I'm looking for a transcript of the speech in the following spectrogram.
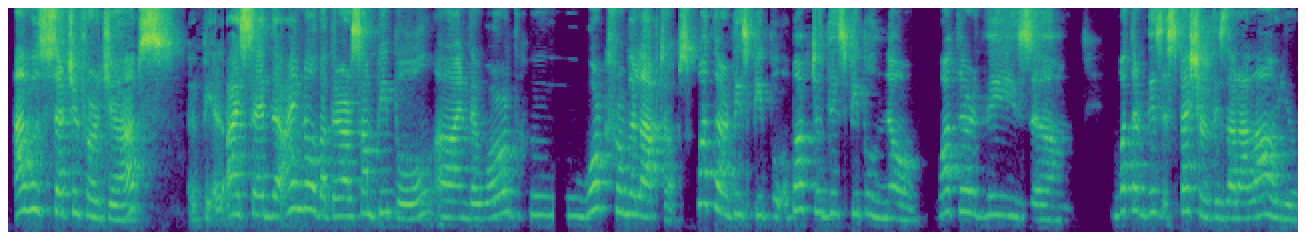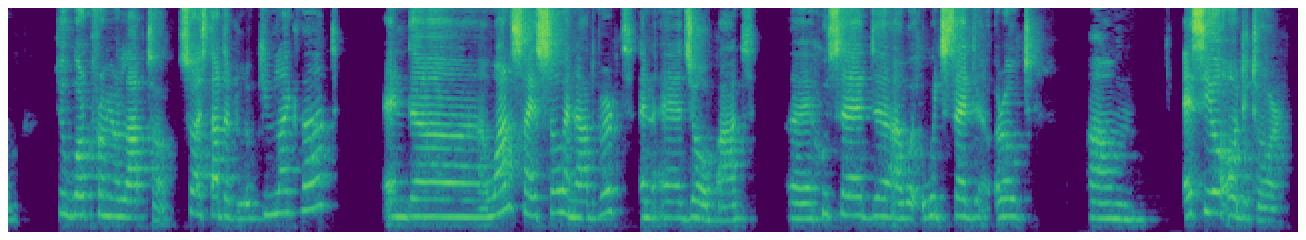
I was searching for jobs. I said, I know that there are some people uh, in the world who work from the laptops. What are these people? What do these people know? What are these? Um, what are these specialties that allow you to work from your laptop? So I started looking like that. And uh, once I saw an advert, an, a job ad, uh, who said, uh, which said, wrote, um, SEO auditor.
